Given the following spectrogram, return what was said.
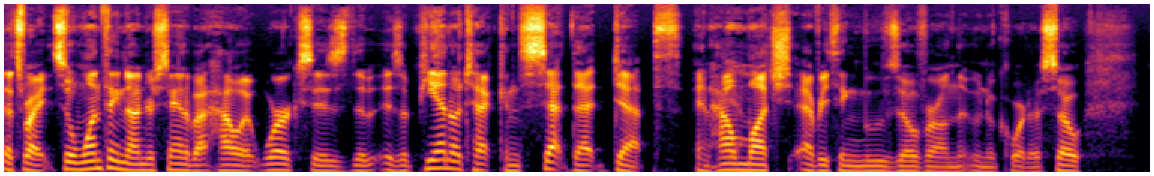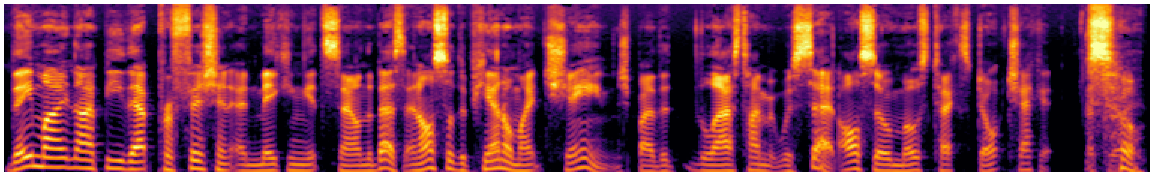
That's right. So one thing to understand about how it works is the is a piano tech can set that depth and how much everything moves over on the una corda. So they might not be that proficient at making it sound the best. And also the piano might change by the, the last time it was set. Also, most techs don't check it. so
